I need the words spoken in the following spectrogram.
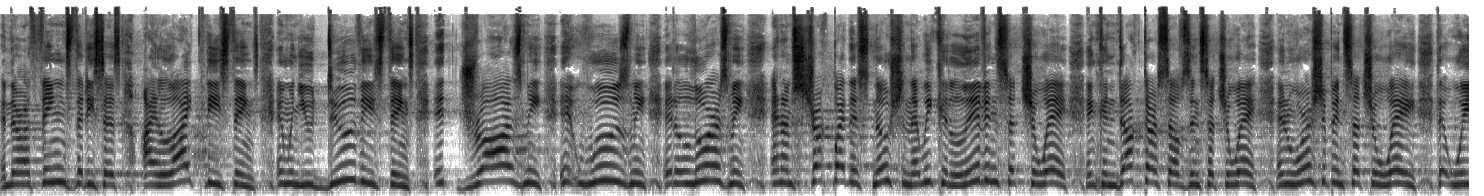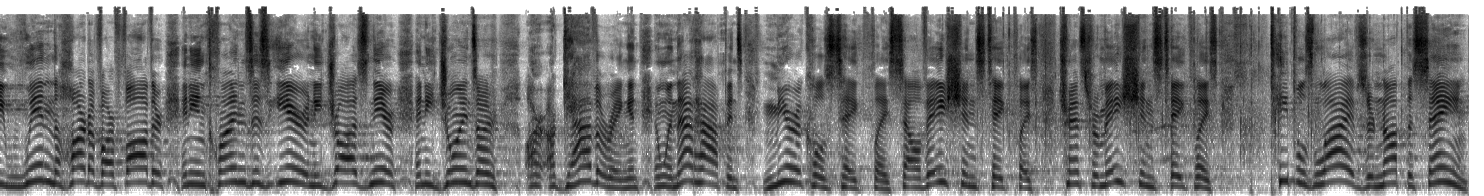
And there are things that he says, I like these things. And when you do these things, it draws me, it woos me, it allures me. And I'm struck by this notion that we could live in such a way and conduct ourselves in such a way and worship in such a way that we win the heart of our Father and he inclines his ear and he draws near and he joins our, our, our gathering. And, and when that happens, miracles take place, salvations take place, transformations take place people's lives are not the same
